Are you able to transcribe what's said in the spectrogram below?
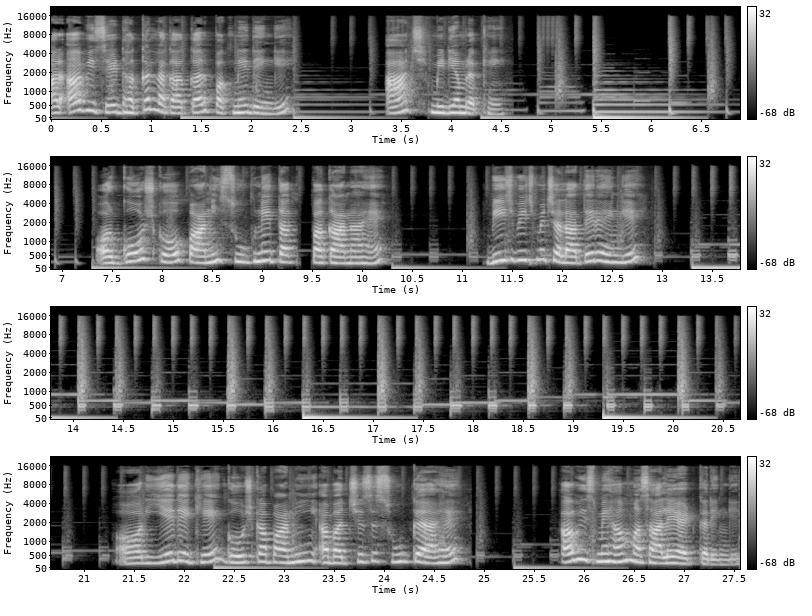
और अब इसे ढक्कन लगाकर पकने देंगे। आँच मीडियम रखें। और गोश्त को पानी सूखने तक पकाना है। बीच बीच में चलाते रहेंगे। और ये देखें, गोश्त का पानी अब अच्छे से सूख गया है। अब इसमें हम मसाले ऐड करेंगे।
